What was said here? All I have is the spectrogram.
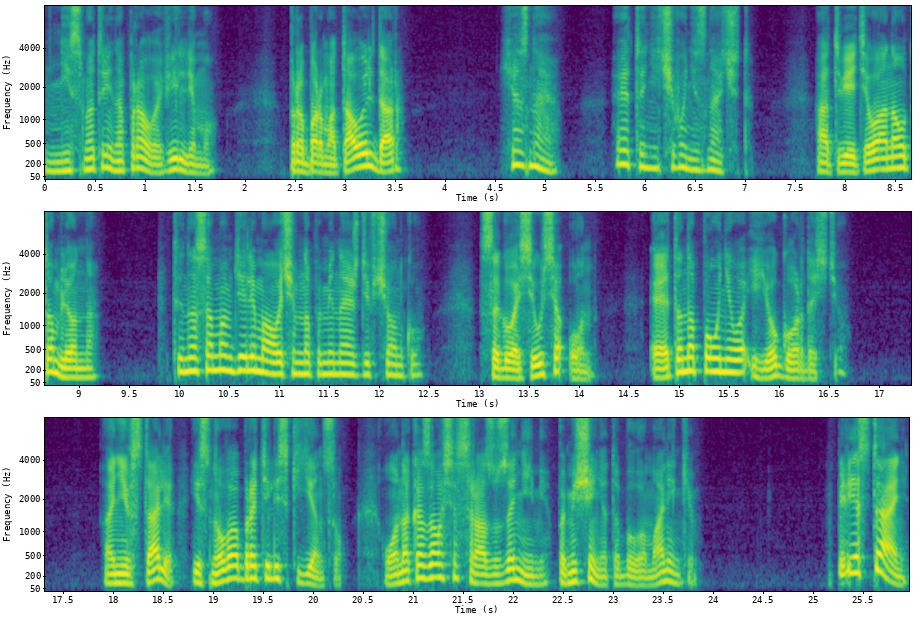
«Не смотри направо, Вильяму», пробормотал Эльдар. «Я знаю, это ничего не значит», — ответила она утомленно. «Ты на самом деле мало чем напоминаешь девчонку», — согласился он. Это наполнило ее гордостью. Они встали и снова обратились к Йенсу. Он оказался сразу за ними, помещение-то было маленьким. «Перестань»,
